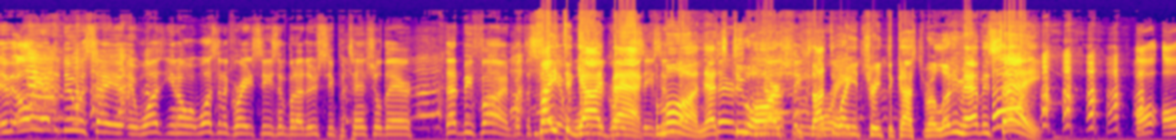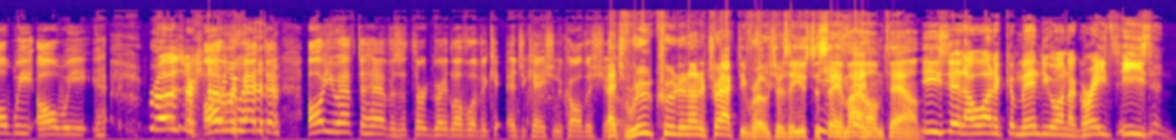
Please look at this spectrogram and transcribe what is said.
If all he had to do was say it, it was, you know, it wasn't a great season, but I do see potential there, that'd be fine. But to say Fight the guy back. season, Come on, that's too harsh. nothing It's not the way you treat the customer. Let him have his say. all all we all we Roser all you have to all you have to have is a third grade level of education to call this show. That's rude, crude, and unattractive, Roger, as they used to say He in my said- hometown. He said, I want to commend you on a great season.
